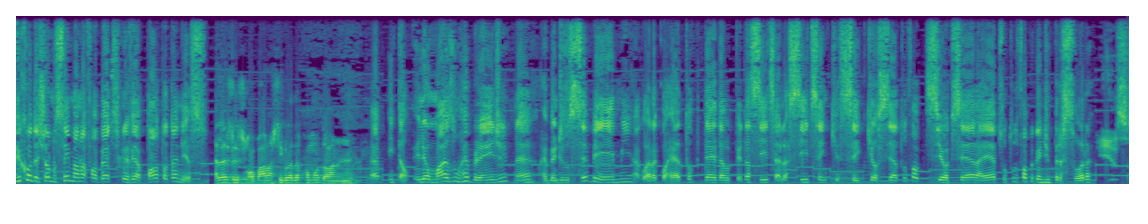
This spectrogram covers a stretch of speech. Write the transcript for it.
Ficam deixando semi-analfabeto escrever a pauta, dá nisso. Aliás, eles roubaram a sigla da Commodore, né? É, então, ele é mais um rebrand, né? Rebrand do CBM, agora correto, 10WP da Citizen, ela Citizen, que se que você tudo Kyocera, Epson, tudo fabricante de impressora. Isso.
